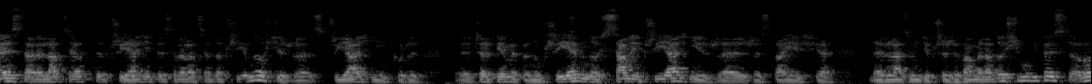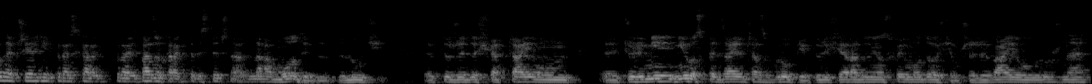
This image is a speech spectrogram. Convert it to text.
częsta relacja przyjaźni to jest relacja dla przyjemności, że z przyjaźni czerpiemy pewną przyjemność, samej przyjaźni, że, że staje się relacją, gdzie przeżywamy radość. Mówi, to jest rodzaj przyjaźni, która jest, która jest bardzo charakterystyczna dla młodych ludzi, którzy doświadczają, którzy miło spędzają czas w grupie, którzy się radują swoją młodością, przeżywają różne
